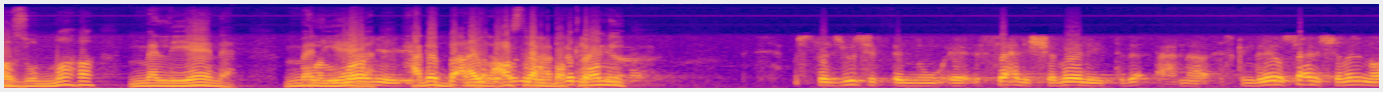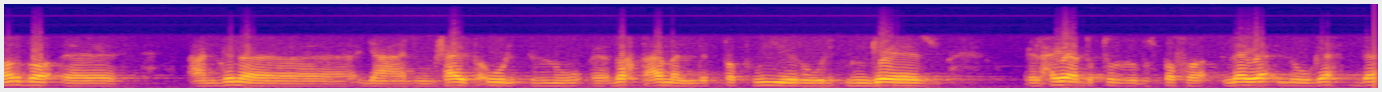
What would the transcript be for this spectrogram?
أظنها مليانة مليانة حاجات بقى من العصر البطلمي أستاذ يوسف إنه آه، الساحل الشمالي إحنا إسكندرية والساحل الشمالي النهارده آه، عندنا يعني مش عايز أقول إنه آه، ضغط عمل للتطوير والإنجاز. الحقيقة الدكتور مصطفى لا يألو جهدا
